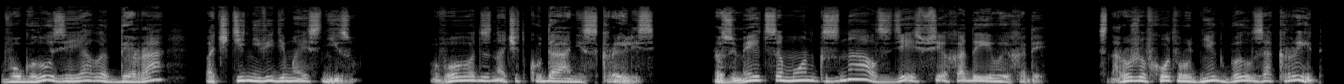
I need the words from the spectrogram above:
в углу, зияла дыра, почти невидимая снизу. Вот, значит, куда они скрылись. Разумеется, Монг знал здесь все ходы и выходы. Снаружи вход в рудник был закрыт,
